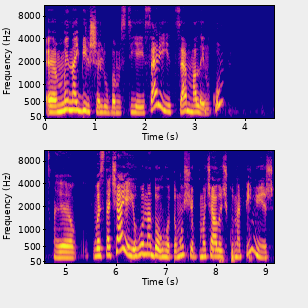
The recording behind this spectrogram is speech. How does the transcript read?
Е, Ми найбільше любимо з цієї серії це малинку. Е, Вистачає його надовго, тому що мочалочку напінюєш,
